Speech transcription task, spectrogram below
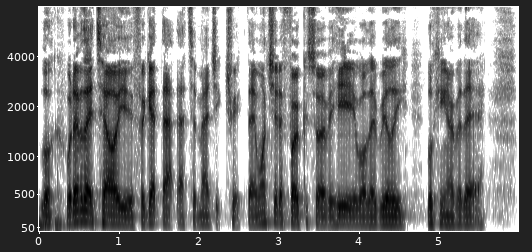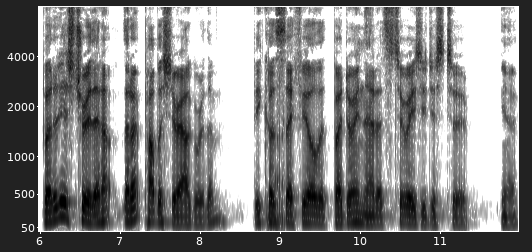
look, whatever they tell you, forget that. That's a magic trick. They want you to focus over here while they're really looking over there. But it is true they don't they don't publish their algorithm because they feel that by doing that, it's too easy just to you know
